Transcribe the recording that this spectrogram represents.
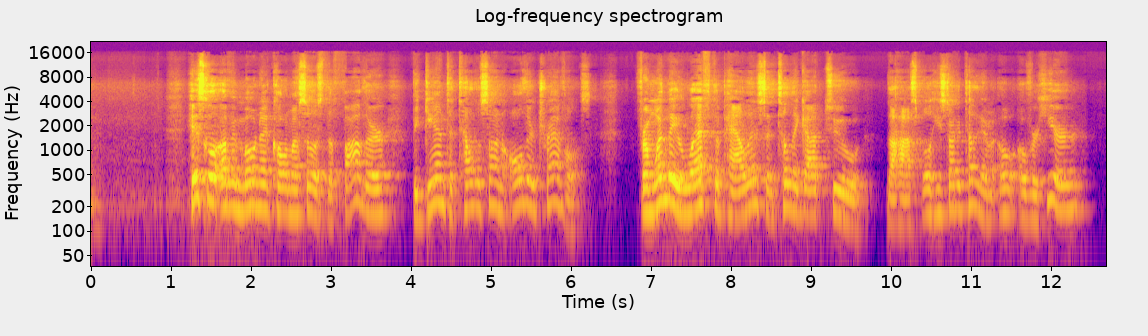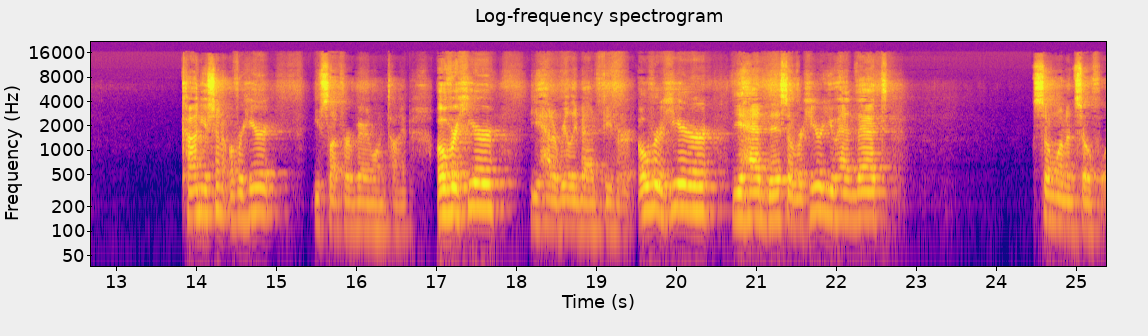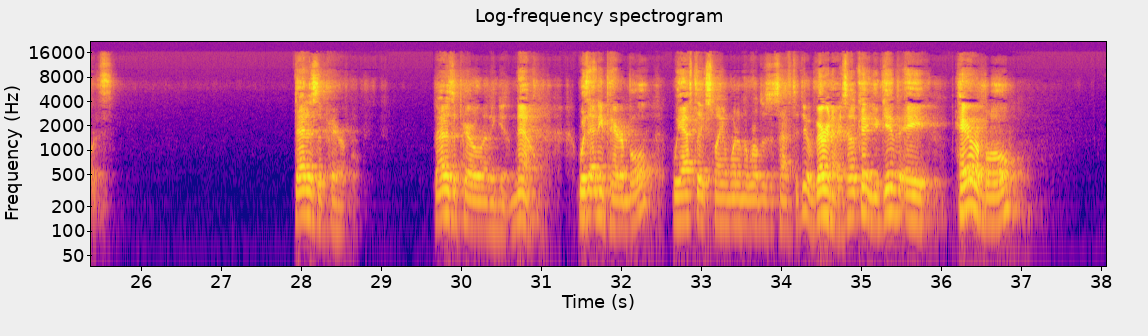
Hiskol Avim Mona Kolamasos. The father began to tell the son all their travels. From when they left the palace until they got to the hospital, he started telling them, Oh, over here, Khan Yashin, over here, you slept for a very long time. Over here, you had a really bad fever. Over here, you had this. Over here, you had that. So on and so forth. That is a parable. That is a parable that I give. Now, with any parable, we have to explain what in the world does this have to do. Very nice. Okay, you give a parable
